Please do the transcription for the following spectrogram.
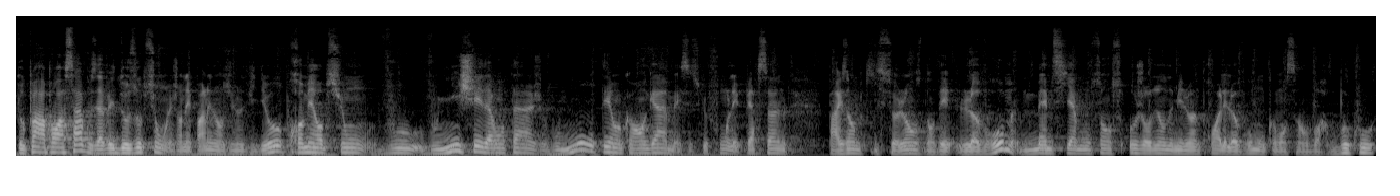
Donc par rapport à ça, vous avez deux options, et j'en ai parlé dans une autre vidéo. Première option, vous vous nichez davantage, vous montez encore en gamme, et c'est ce que font les personnes par exemple, qui se lancent dans des love rooms, même si à mon sens, aujourd'hui en 2023, les love rooms, on commence à en voir beaucoup,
